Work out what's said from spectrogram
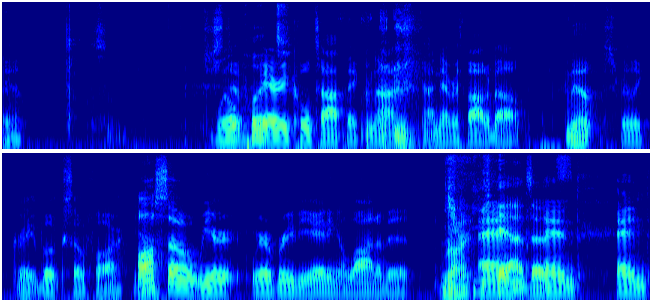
Yeah. So, Just Well a put. very cool topic. Not I never thought about. yeah, It's really great book so far. Yeah. Also, we're we're abbreviating a lot of it. right. And, Yeah, that's- and and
